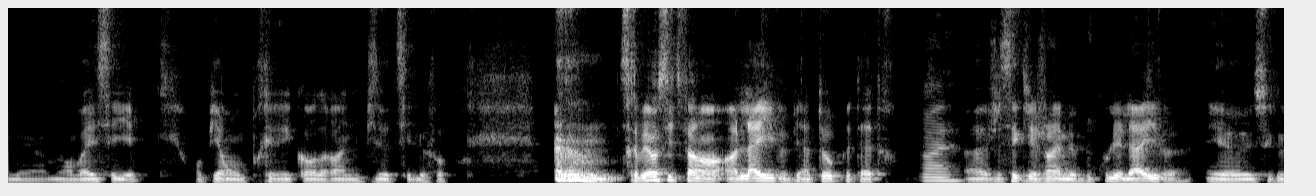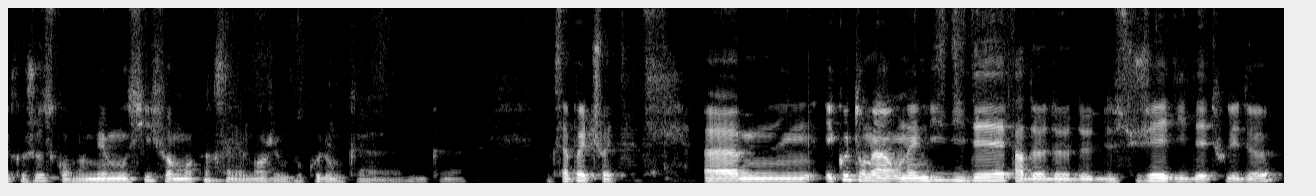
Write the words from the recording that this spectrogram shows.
mais, mais on va essayer. Au pire, on pré-recordera un épisode s'il le faut. Ce serait bien aussi de faire un, live bientôt, peut-être. Euh, je sais que les gens aimaient beaucoup les lives et euh, c'est quelque chose qu'on aime aussi. Enfin, moi, personnellement, j'aime beaucoup, donc, euh, donc, ça peut être chouette. écoute, on a, on a une liste d'idées, enfin de, de, de, sujets et d'idées tous les deux.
